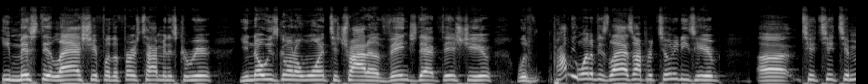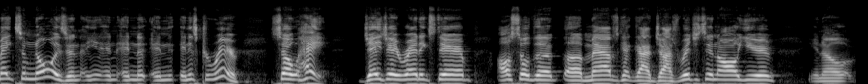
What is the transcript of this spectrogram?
He missed it last year for the first time in his career. You know he's going to want to try to avenge that this year with probably one of his last opportunities here uh, to, to to make some noise in in, in in in his career. So hey, JJ Redick's there. Also, the uh, Mavs got, got Josh Richardson all year. You know,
